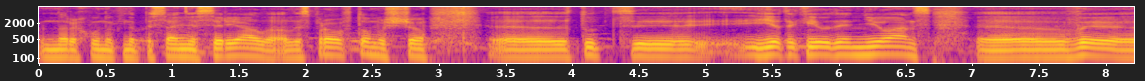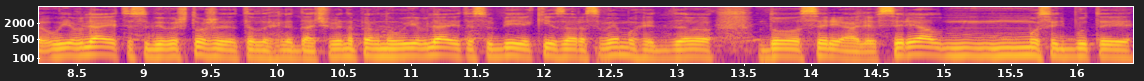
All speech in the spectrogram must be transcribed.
на рахунок написання серіалу, але справа в тому, що тут є такий один нюанс. Е, ви уявляєте собі, ви ж теж телеглядач, ви напевно уявляєте собі, які зараз вимоги до, до серіалів. Серіал мусить бути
